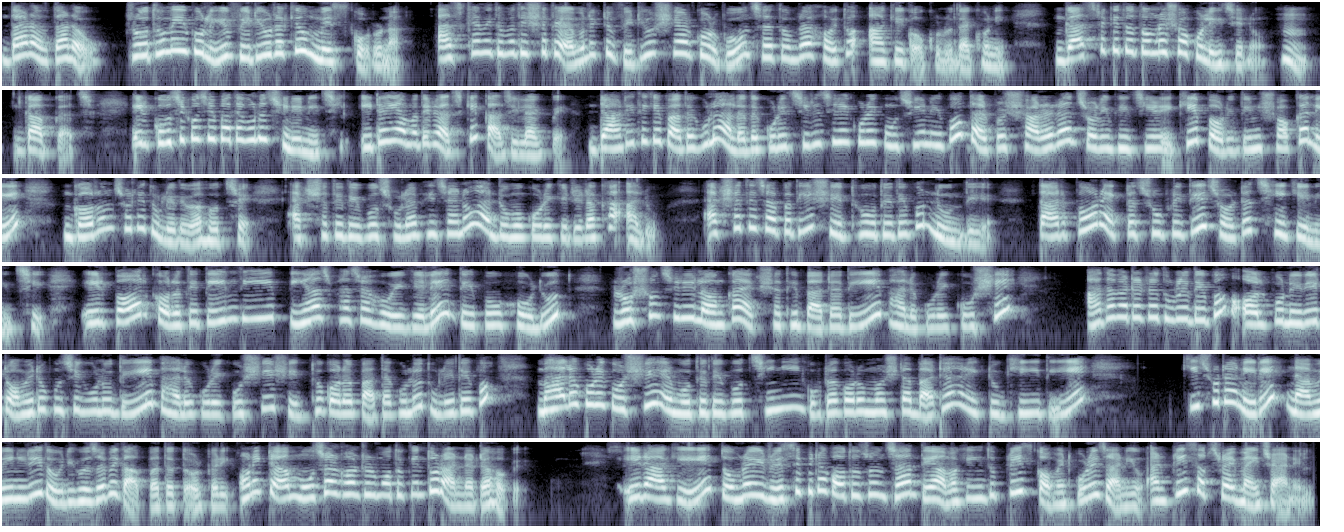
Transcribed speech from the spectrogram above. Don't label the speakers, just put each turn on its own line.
দাঁড়াও দাঁড়াও। প্রথমেই বলি ভিডিওটা কেউ মিস করো না। আজকে আমি তোমাদের সাথে এমন একটা ভিডিও শেয়ার করব, যা তোমরা হয়তো আগে কখনো দেখোনি। গাছটাকে তো তোমরা সকলেই চেনো। হুম, গাব গাছ। এর কচি কচি পাতাগুলো ছিঁড়ে নিচ্ছি। এটাই আমাদের আজকে কাজে লাগবে। ডাঁটি থেকে পাতাগুলো আলাদা করে চিড়ে চিড়ে করে কুচিয়ে নেব, তারপর সারা রাত জলে ভিজিয়ে রেখে পরের দিন সকালে গরম জলে তুলে দেওয়া হচ্ছে। একসাথে দেবো ছোলা ভেজানো আর ডুমো করে কেটে রাখা আলু। একসাথে চাপা দিয়ে সেদ্ধ হতে দেবো নুন দিয়ে। তারপর একটা চুপড়ি দিয়ে জলটা ছেঁকে নিচ্ছি। এরপর কড়াতে তেল দিয়ে পেঁয়াজ ভাজা হয়ে গেলে দেব হলুদ, রসুন চিড়ে লঙ্কা একসাথে বাটা দিয়ে ভালো করে কষে আদা বাটাটা তুলে দেব। অল্প নেড়ে টমেটো কুচিগুলো দিয়ে ভালো করে কষিয়ে সিদ্ধ করা পাতাগুলো তুলে দেব। ভালো করে কষিয়ে এর মধ্যে দেব চিনি, গোটা গরম মশলা, বাটা আর একটু ঘি দিয়ে কিছুটা নেড়ে নামিয়ে নিলে তৈরি হয়ে যাবে গাব পাতার তরকারি। অনেকটা মোচার ঘণ্টার মতো কিন্তু রান্নাটা হবে। এর আগে তোমরা এই রেসিপিটা কতজন জানতে আমাকে কিন্তু প্লিজ কমেন্ট করে জানিও and please subscribe my channel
